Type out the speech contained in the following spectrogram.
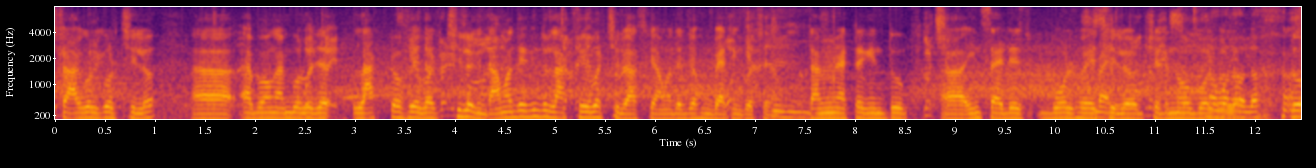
স্ট্রাগল করছিল। এবং আমি বলব যে লাকটাও ফেভার ছিল কিন্তু আমাদের কিন্তু লাক ফেভার ছিল আজকে আমাদের যখন ব্যাটিং করছিলাম। তামিম একটা কিন্তু ইনসাইডে বোল্ড হয়েছিল সেটা নো বল হলো। তো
